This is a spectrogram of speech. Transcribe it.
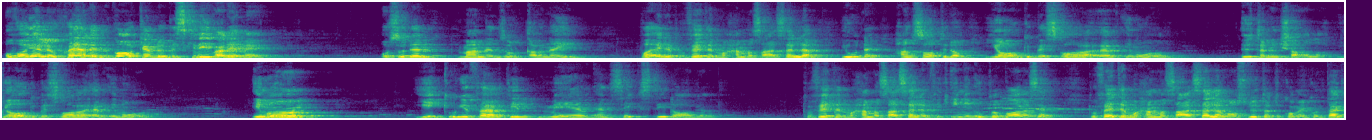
Och vad gäller själen, vad kan du beskriva det med? Och så den mannen Zulqarnain. Vad är det profeten Muhammed sallallahu alaihi wasallam gjorde? Han sa till dem, jag besvarar er imorgon. Utan inshallah. Jag besvarar er imorgon. Imorgon gick ungefär till mer än 60 dagar. Profeten Muhammed sallam fick ingen uppenbarelse. Profeten Muhammed sallam har slutat att komma i kontakt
